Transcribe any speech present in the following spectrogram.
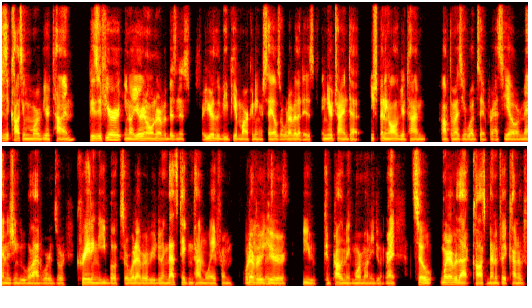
is it costing more of your time? Because if you're, you know, you're an owner of a business or you're the VP of marketing or sales or whatever that is, and you're trying to you're spending all of your time optimizing your website for SEO or managing Google AdWords or creating ebooks or whatever you're doing, that's taking time away from whatever a you're business. you could probably make more money doing, right? So whatever that cost benefit kind of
